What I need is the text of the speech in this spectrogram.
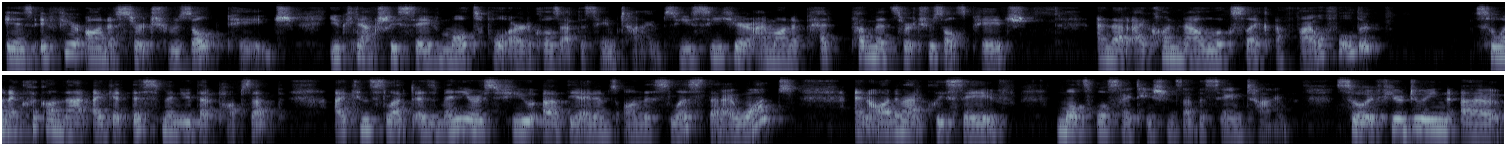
is if you're on a search result page, you can actually save multiple articles at the same time. So you see here, I'm on a PubMed search results page, and that icon now looks like a file folder. So when I click on that, I get this menu that pops up. I can select as many or as few of the items on this list that I want and automatically save multiple citations at the same time. So if you're doing a,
